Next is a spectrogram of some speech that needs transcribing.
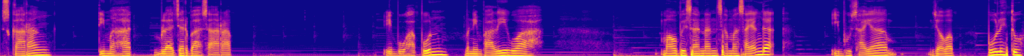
Sekarang di Mahat belajar bahasa Arab. Ibu H pun menimpali, wah, mau besanan sama saya nggak? Ibu saya jawab, boleh tuh.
